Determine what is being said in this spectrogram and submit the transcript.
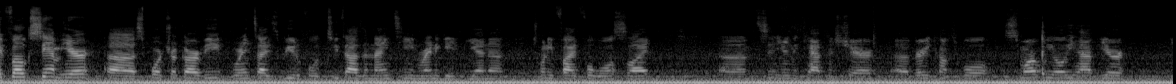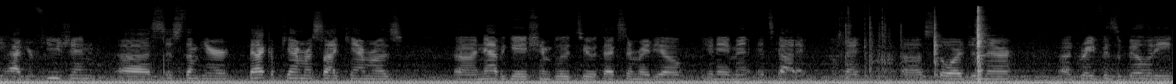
Hey folks, Sam here, uh, Sport Truck RV. We're inside this beautiful 2019 Renegade Vienna 25 foot wall slide. Um, sitting here in the captain's chair, uh, very comfortable. Smart wheel you have here. You have your Fusion uh, system here, backup camera, side cameras, uh, navigation, Bluetooth, XM radio, you name it, it's got it. Okay, uh, storage in there, uh, great visibility.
